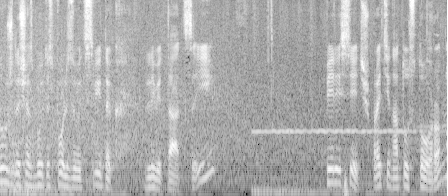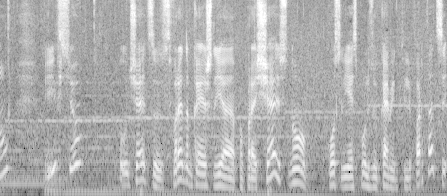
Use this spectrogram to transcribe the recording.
Нужно сейчас будет использовать свиток левитации пересечь, пройти на ту сторону. И все. Получается, с Фредом, конечно, я попрощаюсь, но после я использую камень телепортации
